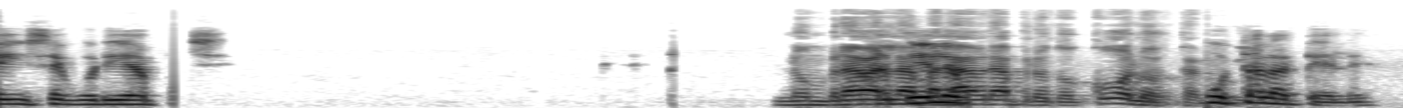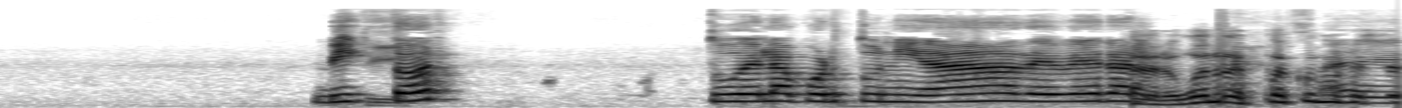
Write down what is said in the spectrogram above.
Inseguridad. Nombraba la palabra protocolos también. Gusta la tele. Víctor, tuve la oportunidad de ver a- Claro, bueno, después como que Eh, se,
